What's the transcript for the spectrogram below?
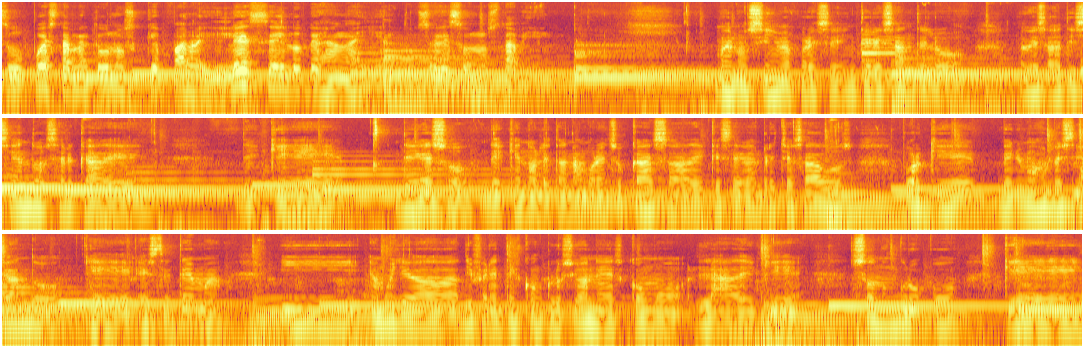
supuestamente unos que para la iglesia y los dejan ahí, entonces eso no está bien. Bueno, sí, me parece interesante lo, lo que estabas diciendo acerca de, de, que de eso, de que no le dan amor en su casa, de que se ven rechazados, porque venimos investigando eh, este tema y hemos llegado a diferentes conclusiones como la de que son un grupo que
